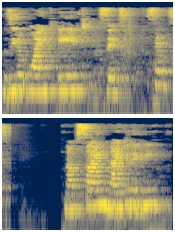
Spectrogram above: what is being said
0.866. Now sin 90 degree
